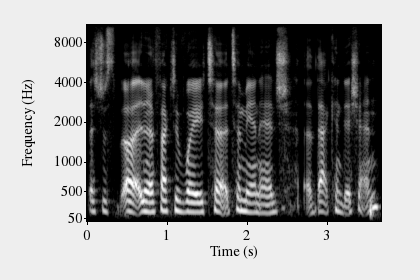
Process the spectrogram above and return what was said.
that's just uh, an effective way to, to manage uh, that condition.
